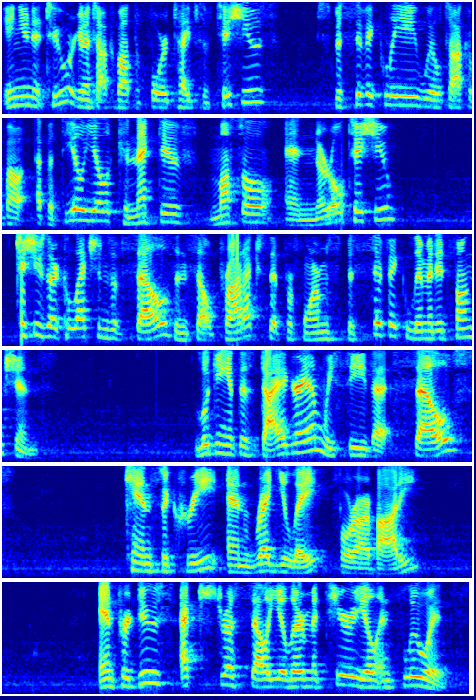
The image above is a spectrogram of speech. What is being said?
In Unit 2, we're going to talk about the four types of tissues. Specifically, we'll talk about epithelial, connective, muscle, and neural tissue. Tissues are collections of cells and cell products that perform specific limited functions. Looking at this diagram, we see that cells can secrete and regulate for our body and produce extracellular material and fluids.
